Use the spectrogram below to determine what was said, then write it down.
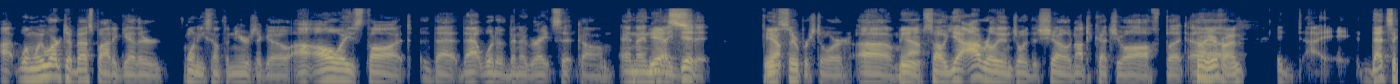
I, when we worked at Best Buy together 20 something years ago, I always thought that that would have been a great sitcom. And then Yes. they did it. Yep. Superstore. Um, Yeah. So, yeah, I really enjoyed the show, not to cut you off, but uh, No, you're fine. it, I, that's a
